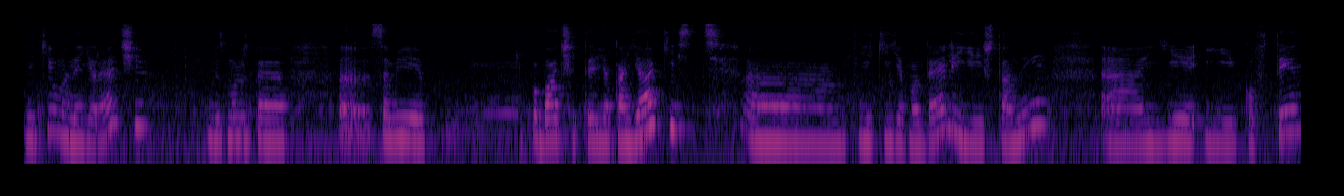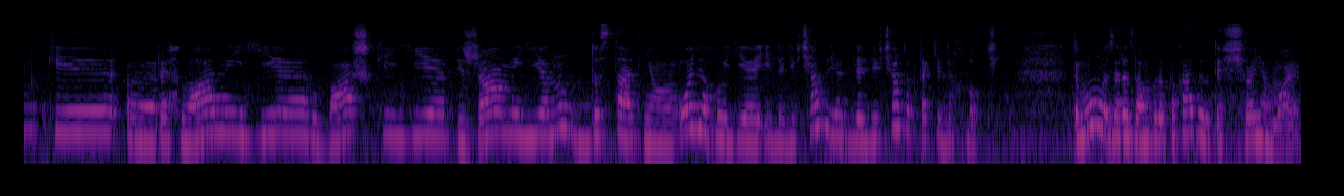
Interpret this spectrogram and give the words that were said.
які в мене є речі. Ви зможете самі побачити, яка якість, які є моделі, є і штани, е, є і ковтинки, е, реглани є, рубашки є, піжами є. Ну, достатньо одягу є і для дівчат, як для дівчаток, так і для хлопчиків. Тому зараз вам буду показувати, що я маю.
